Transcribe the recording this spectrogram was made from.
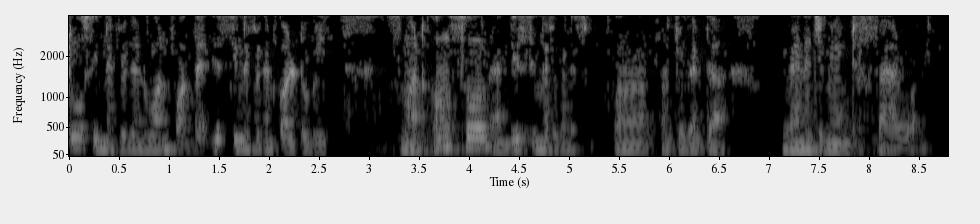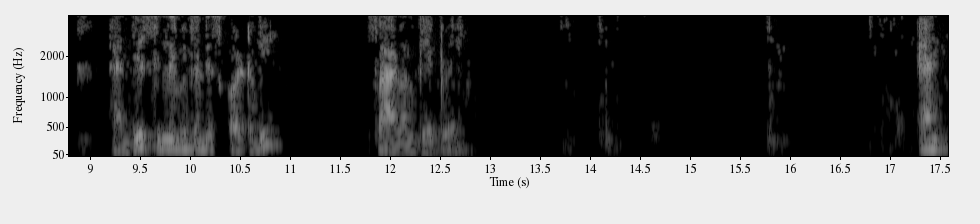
two significant one for the this significant call to be smart console and this significant is uh, configured the management firewall. And this significant is called to be firewall gateway. And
